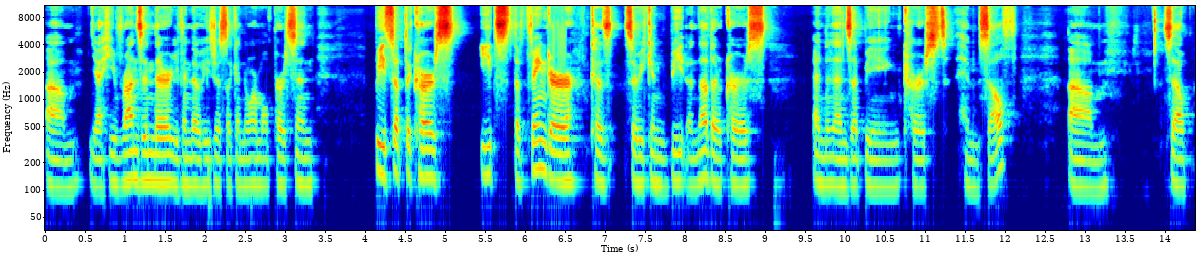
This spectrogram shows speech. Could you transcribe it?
Um, yeah, he runs in there even though he's just like a normal person, beats up the curse, eats the finger because so he can beat another curse, and then ends up being cursed himself. Um, so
